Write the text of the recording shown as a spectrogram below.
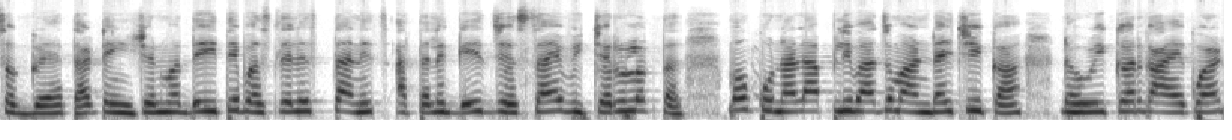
सगळे आता टेन्शनमध्ये इथे बसलेले असतानाच आता लगेच जसाय विचारू लागतात. मग कुणाला आपली बाजू मांडायची का? ढवळीकर गायकवाड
